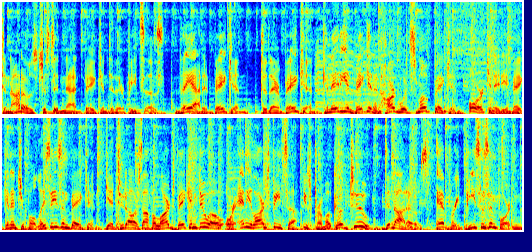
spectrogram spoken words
Donato's just didn't add bacon to their pizzas. They added bacon to their bacon. Canadian bacon and hardwood smoked bacon, or Canadian bacon and Chipotle seasoned bacon. Get $2 off a large bacon duo or any large pizza. Use promo code 2. Donato's. Every piece is important.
